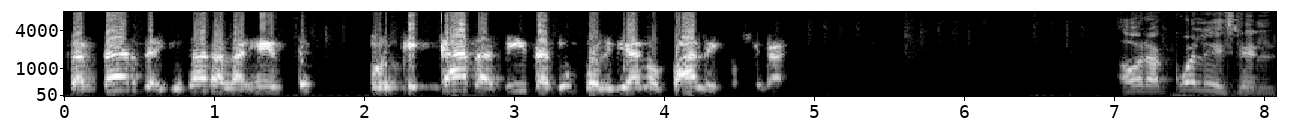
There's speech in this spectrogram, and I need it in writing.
tratar de ayudar a la gente, porque cada vida de un boliviano vale, José Ahora, ¿cuál es el,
